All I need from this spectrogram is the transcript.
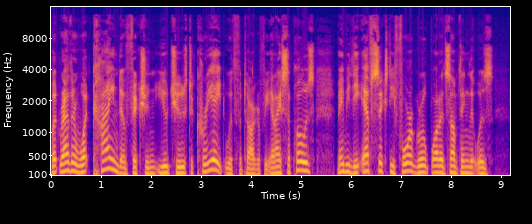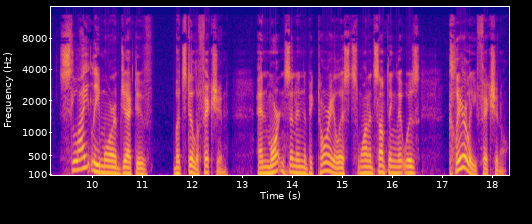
But rather what kind of fiction you choose to create with photography. And I suppose maybe the F 64 group wanted something that was slightly more objective, but still a fiction. And Mortensen and the pictorialists wanted something that was clearly fictional,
